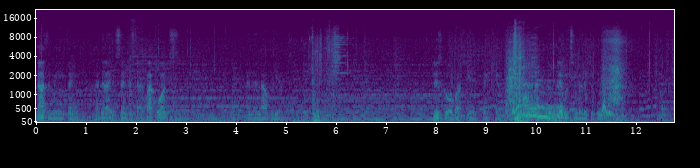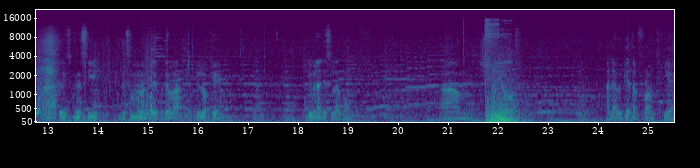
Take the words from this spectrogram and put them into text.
That's the main thing. And then I send this guy backwards. And then that'll be it. Please go over here. Thank you. Play with him a little bit. So as you can see, there's someone on the deck, whatever, they feel okay. Even at this level. Um, shield. And then we get up front here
